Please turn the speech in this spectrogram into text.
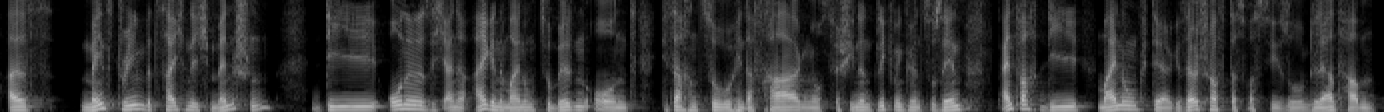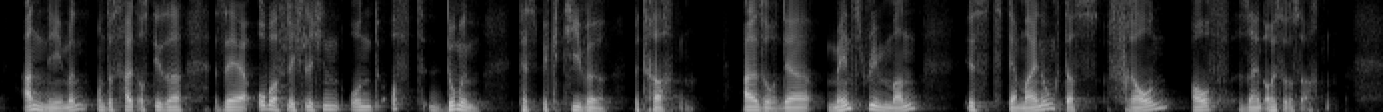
Als Mainstream bezeichne ich Menschen, die ohne sich eine eigene Meinung zu bilden und die Sachen zu hinterfragen, aus verschiedenen Blickwinkeln zu sehen, einfach die Meinung der Gesellschaft, das, was sie so gelernt haben, annehmen und es halt aus dieser sehr oberflächlichen und oft dummen Perspektive betrachten. Also der Mainstream-Mann ist der Meinung, dass Frauen auf sein Äußeres achten.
